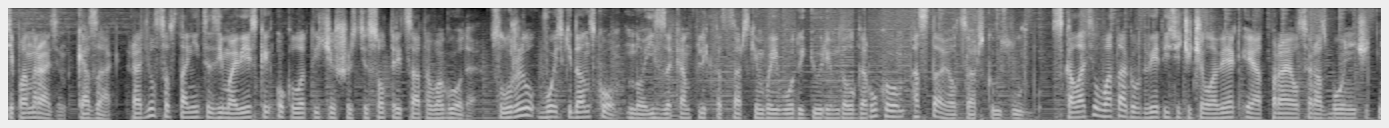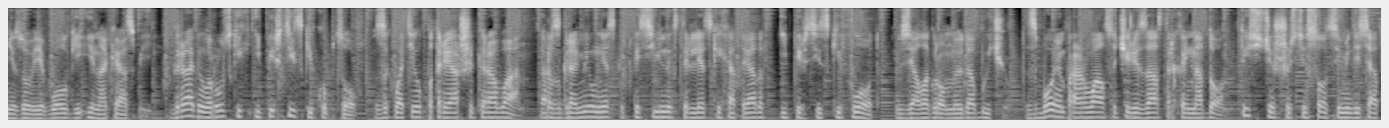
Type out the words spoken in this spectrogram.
Степан Разин, казак, родился в станице Зимовейской около 1630 года. Служил в войске Донском, но из-за конфликта с царским воеводой Юрием Долгоруковым оставил царскую службу. Сколотил в Атагов 2000 человек и отправился разбойничать низовье Волги и на Каспий. Грабил русских и персидских купцов, захватил патриарший караван, разгромил несколько сильных стрелецких отрядов и персидский флот, взял огромную добычу. С боем прорвался через Астрахань на Дон. В 1670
